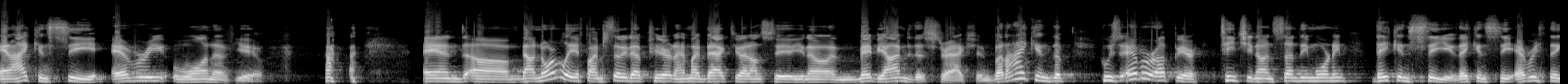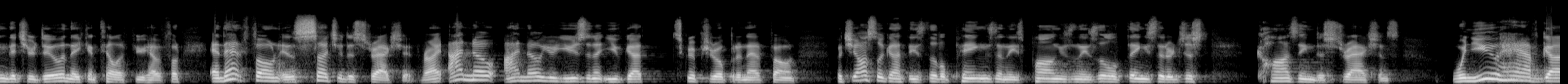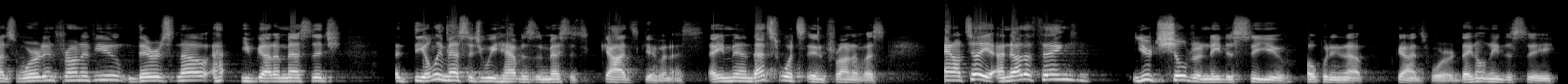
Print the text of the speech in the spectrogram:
and I can see every one of you. and um, now, normally, if I'm sitting up here and I have my back to you, I don't see you, you know, and maybe I'm the distraction. But I can, the, who's ever up here teaching on Sunday morning, they can see you. They can see everything that you're doing. They can tell if you have a phone. And that phone is such a distraction, right? I know, I know you're using it. You've got scripture open in that phone. But you also got these little pings and these pongs and these little things that are just causing distractions. When you have God's word in front of you, there's no, you've got a message. The only message we have is the message God's given us. Amen. That's what's in front of us. And I'll tell you another thing your children need to see you opening up God's word. They don't need to see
